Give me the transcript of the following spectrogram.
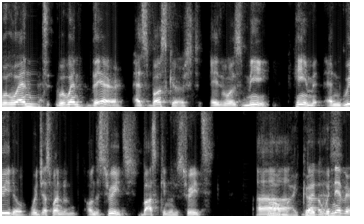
we went we went there as buskers. It was me, him, and Guido. We just went on, on the streets, busking on the streets. Uh, Oh, my But we never.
